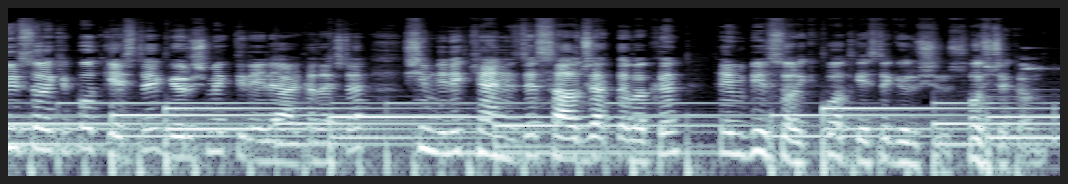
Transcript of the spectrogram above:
Bir sonraki podcast'te görüşmek dileğiyle arkadaşlar. Şimdilik kendinize sağlıcakla bakın. Hem bir sonraki podcast'te görüşürüz. Hoşçakalın.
